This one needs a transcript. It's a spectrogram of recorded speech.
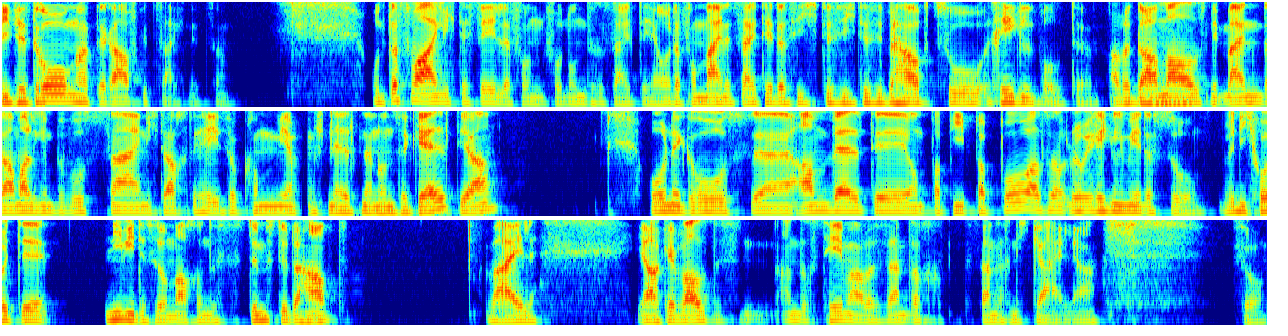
diese Drohung hat er aufgezeichnet. So. Und das war eigentlich der Fehler von, von unserer Seite her oder von meiner Seite her, dass ich, dass ich das überhaupt so regeln wollte. Aber damals, mhm. mit meinem damaligen Bewusstsein, ich dachte, hey, so kommen wir am schnellsten an unser Geld, ja. Ohne große äh, Anwälte und Papipapo, also regeln wir das so. Würde ich heute nie wieder so machen, das ist das Dümmste überhaupt. Weil, ja, Gewalt ist ein anderes Thema, aber es ist einfach, ist einfach nicht geil, ja. So.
